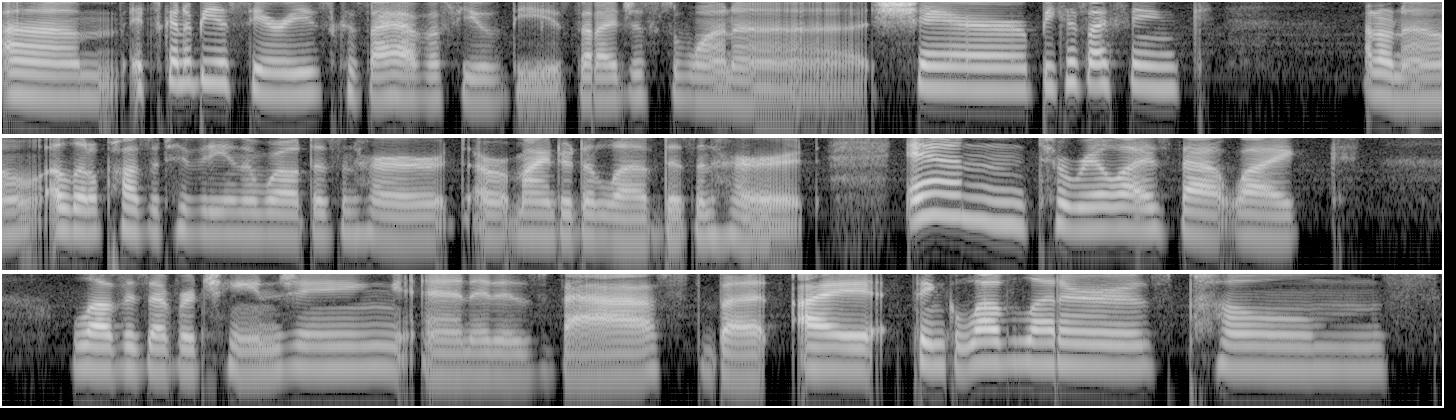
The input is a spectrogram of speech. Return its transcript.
um, it's going to be a series because I have a few of these that I just want to share because I think, I don't know, a little positivity in the world doesn't hurt. A reminder to love doesn't hurt. And to realize that, like, love is ever changing and it is vast. But I think love letters, poems,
